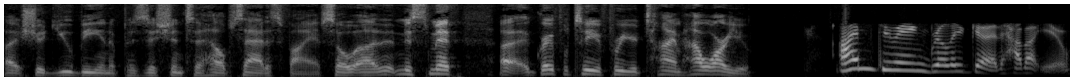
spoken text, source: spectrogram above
Uh, should you be in a position to help satisfy it? So, uh, Ms. Smith, uh, grateful to you for your time. How are you? I'm doing really good. How about you?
